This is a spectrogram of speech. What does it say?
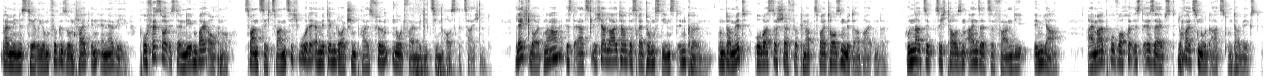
beim Ministerium für Gesundheit in NRW. Professor ist er nebenbei auch noch. 2020 wurde er mit dem Deutschen Preis für Notfallmedizin ausgezeichnet. Lechleutner ist ärztlicher Leiter des Rettungsdienst in Köln und damit oberster Chef für knapp 2000 Mitarbeitende. 170.000 Einsätze fahren die im Jahr. Einmal pro Woche ist er selbst noch als Notarzt unterwegs.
